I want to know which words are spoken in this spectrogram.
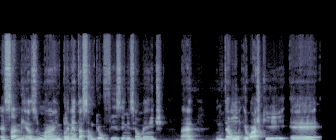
essa mesma implementação que eu fiz inicialmente né então eu acho que é,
